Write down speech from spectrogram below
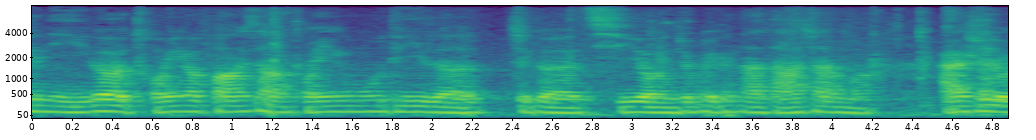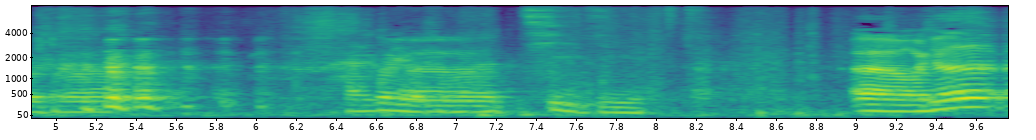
跟你一个同一个方向、同一个目的的这个骑友，你就会跟他搭讪吗？还是有什么？还是会有什么契机？呃，我觉得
